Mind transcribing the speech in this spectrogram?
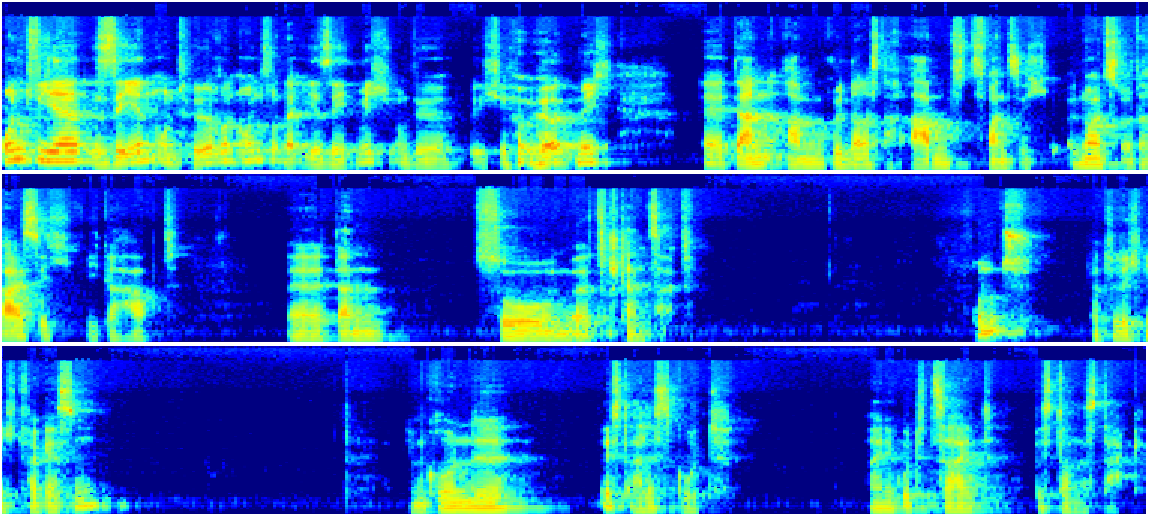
und wir sehen und hören uns oder ihr seht mich und wir, ich, hört mich äh, dann am Gründonnerstagabend 20, 19.30 Uhr, wie gehabt, äh, dann zu, äh, zur Sternzeit. Und natürlich nicht vergessen, im Grunde ist alles gut. Eine gute Zeit bis Donnerstag.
